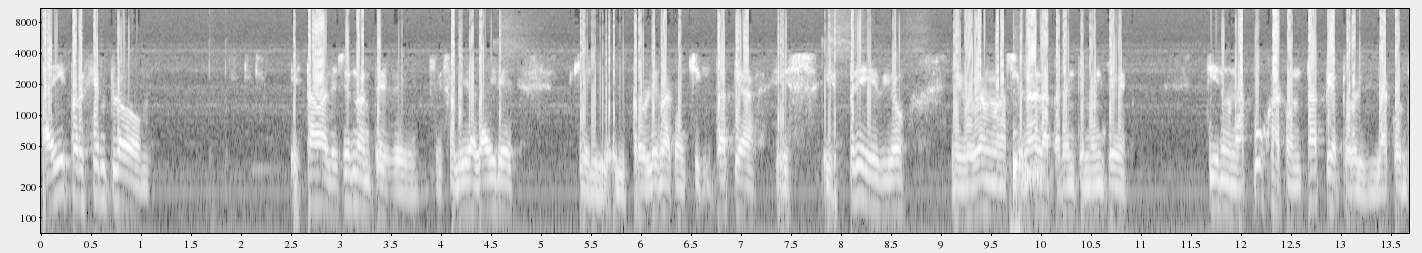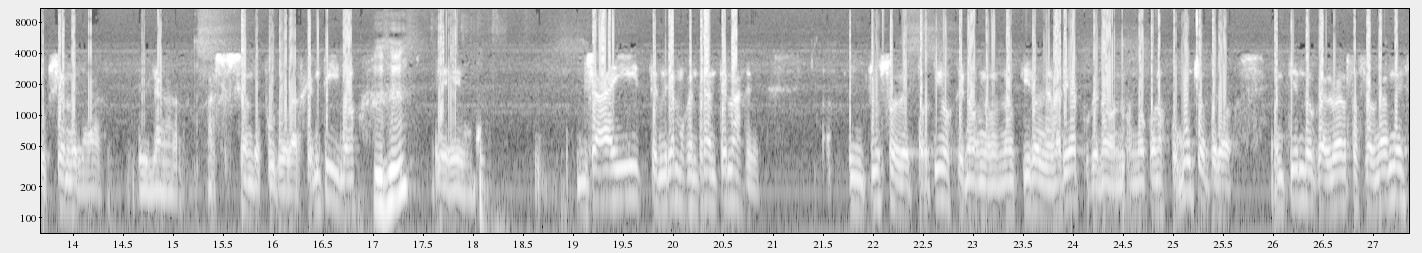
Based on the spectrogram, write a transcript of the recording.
Ahí, por ejemplo, estaba leyendo antes de, salir al aire que el, problema con Chiquitapia es, es previo, el gobierno nacional aparentemente tiene una puja con Tapia por la conducción de la, de la Asociación de Fútbol Argentino. eh, ya ahí tendríamos que entrar en temas de incluso deportivos que no, no, no quiero desvariar porque no, no, no conozco mucho, pero entiendo que Alberto Fernández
